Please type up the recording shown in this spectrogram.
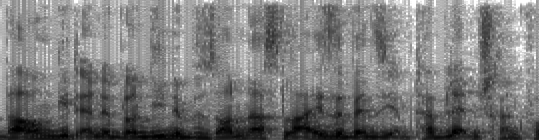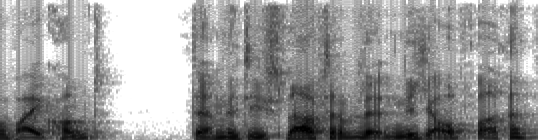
Warum geht eine Blondine besonders leise, wenn sie am Tablettenschrank vorbeikommt? Damit die Schlaftabletten nicht aufwachen.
